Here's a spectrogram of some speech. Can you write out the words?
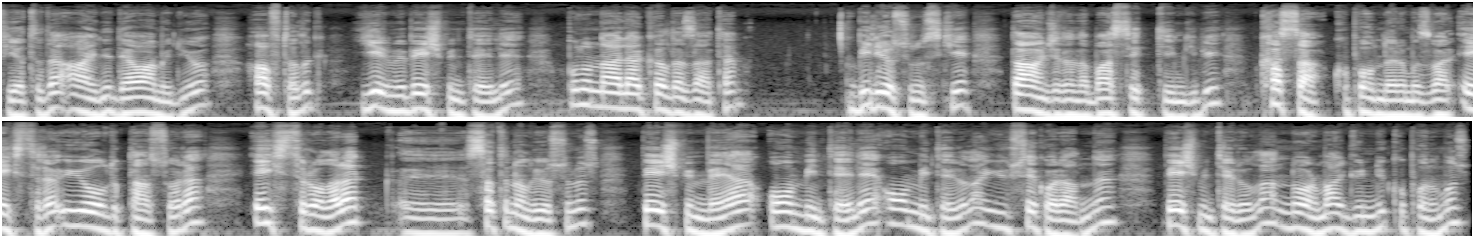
fiyatı da aynı devam ediyor. Haftalık 25.000 TL. Bununla alakalı da zaten biliyorsunuz ki daha önceden de bahsettiğim gibi kasa kuponlarımız var. Ekstra üye olduktan sonra ekstra olarak e, satın alıyorsunuz. 5000 veya 10.000 TL, 10.000 TL olan yüksek oranlı, 5000 TL olan normal günlük kuponumuz.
